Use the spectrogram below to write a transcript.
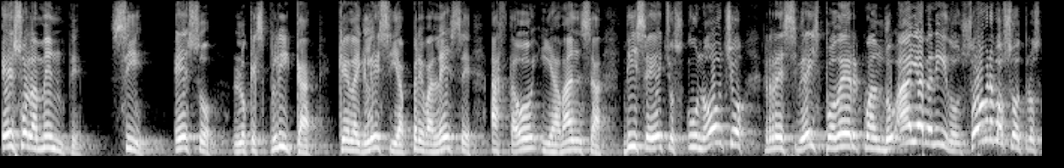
Es solamente, sí, eso lo que explica que la iglesia prevalece hasta hoy y avanza. Dice Hechos 1.8, recibiréis poder cuando haya venido sobre vosotros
